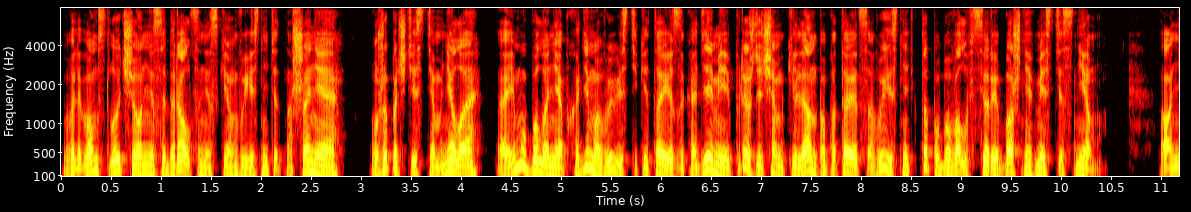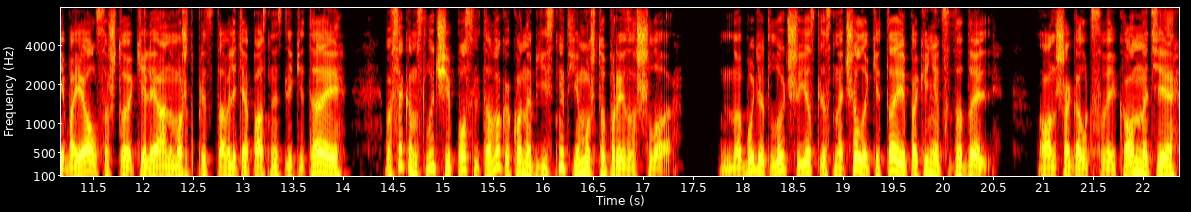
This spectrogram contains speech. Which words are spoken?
В любом случае, он не собирался ни с кем выяснить отношения, уже почти стемнело, а ему было необходимо вывести Китай из Академии, прежде чем Килиан попытается выяснить, кто побывал в Серой башне вместе с ним. Он не боялся, что Килиан может представлять опасность для Китая, во всяком случае после того, как он объяснит ему, что произошло. Но будет лучше, если сначала Китай покинет цитадель. Он шагал к своей комнате,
